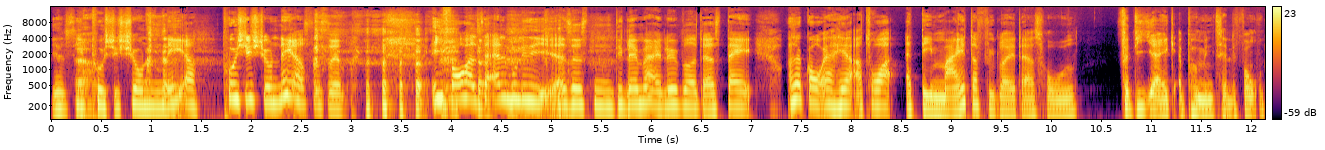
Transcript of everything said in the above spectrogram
jeg vil sige ja. positionere, positionere sig selv, i forhold til alle mulige altså sådan, dilemmaer i løbet af deres dag. Og så går jeg her og tror, at det er mig, der fylder i deres hoved, fordi jeg ikke er på min telefon.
